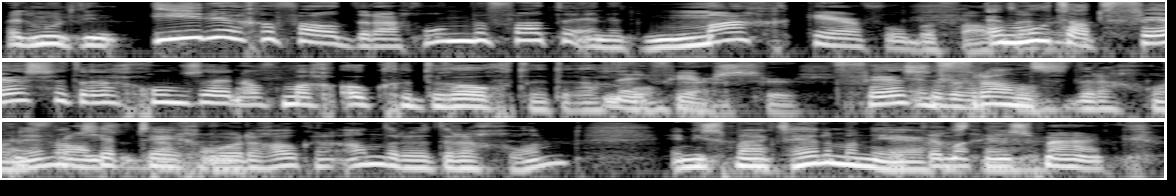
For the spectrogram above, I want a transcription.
Het moet in ieder geval dragon bevatten en het mag careful bevatten. En moet dat verse dragon zijn of mag ook gedroogde dragon? Nee, vers. Verse en Frans dragon, hè? want je hebt tegenwoordig ook een andere dragon. En die smaakt helemaal nergens. Helemaal geen smaak.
